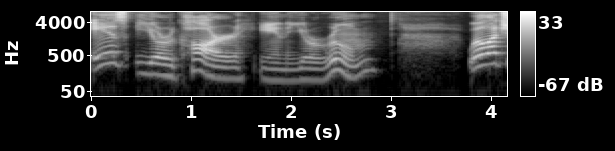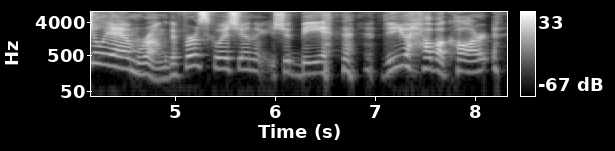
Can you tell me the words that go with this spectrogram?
is your car in your room? Well, actually, I am wrong. The first question should be Do you have a car?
